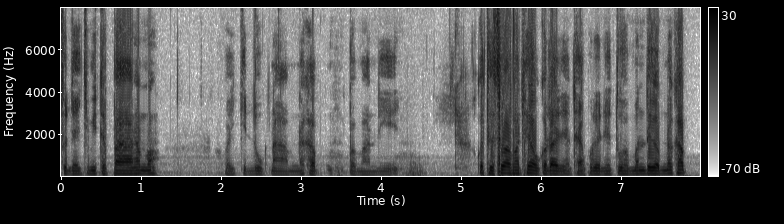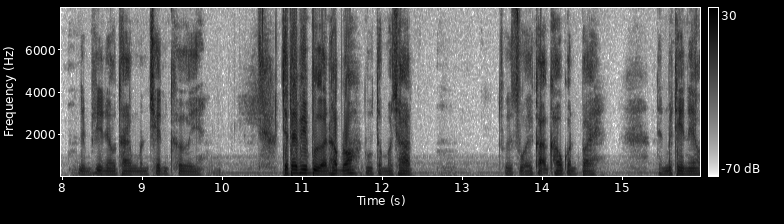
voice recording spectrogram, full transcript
ส่วนใหญ่จะมีแต่ปลาครับเนาะไว้กินลูกน้ำนะครับ ประมาณนี้ ก็ถือว่ามาเที่ยวก็ได้แนวทางผู้เดินในตัวเหมันเดิมนะครับเดินที่แนวทางมันเช่นเคย จะได้ไม่เบื่อนะครับเนาะดูธรรมชาติสวยๆขะเข้ากันไปเดินไม่ที่แนว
